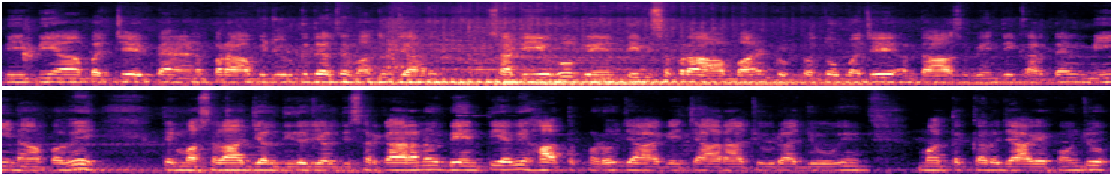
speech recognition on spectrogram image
ਬੀਬੀਆਂ, ਬੱਚੇ, ਭੈਣ, ਭਰਾ, ਬਜ਼ੁਰਗ ਦੇ ਉੱਥੇ ਵਾਧੂ ਜਾ ਰਹੇ। ਸਾਡੀ ਇਹੋ ਬੇਨਤੀ ਵੀ ਸਭਰਾ ਬਾਹਰ ਟੁੱਟਣ ਤੋਂ ਬਚੇ। ਅਰਦਾਸ ਬੇਨਤੀ ਕਰਦੇ ਹਾਂ ਵੀ ਮੀਂਹ ਨਾ ਪਵੇ। ਤੇ ਮਸਲਾ ਜਲਦੀ ਤੋਂ ਜਲਦੀ ਸਰਕਾਰਾਂ ਨੂੰ ਬੇਨਤੀ ਹੈ ਵੀ ਹੱਥ ਫੜੋ ਜਾ ਕੇ, ਚਾਰਾ ਚੂਰਾ ਜੋ ਵੀ ਮਦਦ ਕਰੋ, ਜਾ ਕੇ ਪਹੁੰਚੋ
